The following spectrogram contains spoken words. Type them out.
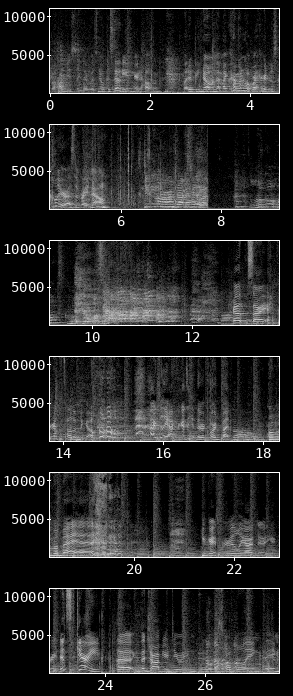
but obviously there was no custodian here to help him. Let it be known that my criminal record is clear as of right now. Sticking our arms out ahead of us. Local homeschool girls. oh, sorry. I forgot to tell them to go. Actually, I forgot to hit the record button. Oh. Bad. you guys really are doing it great. It's scary, the, the job you're doing, this whole bullying thing.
